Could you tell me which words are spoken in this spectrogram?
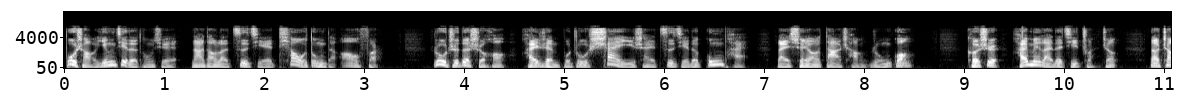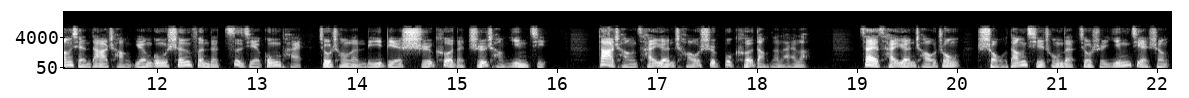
不少应届的同学拿到了字节跳动的 offer，入职的时候还忍不住晒一晒字节的工牌，来炫耀大厂荣光。可是还没来得及转正，那彰显大厂员工身份的字节工牌就成了离别时刻的职场印记。大厂裁员潮是不可挡的来了，在裁员潮中首当其冲的就是应届生，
